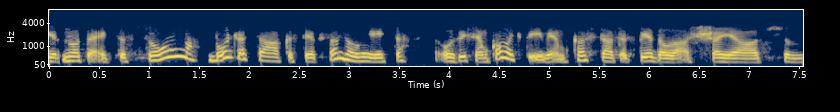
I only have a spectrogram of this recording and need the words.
ir noteikta summa budžetā, kas tiek sadalīta uz visiem kolektīviem, kas tātad piedalās šajās um,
